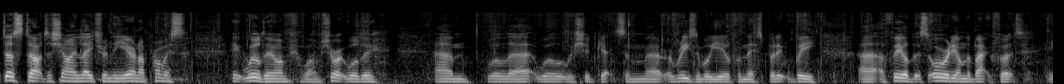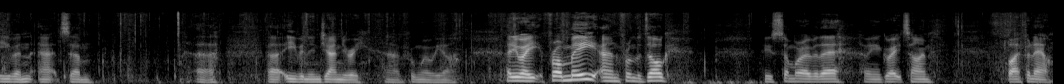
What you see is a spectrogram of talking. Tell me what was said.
does start to shine later in the year, and I promise it will do, I'm, well, I'm sure it will do, um, we'll, uh, we'll, we should get some uh, a reasonable yield from this, but it will be uh, a field that's already on the back foot, even at um, uh, uh, even in January uh, from where we are. Anyway, from me and from the dog, who's somewhere over there having a great time. Bye for now.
